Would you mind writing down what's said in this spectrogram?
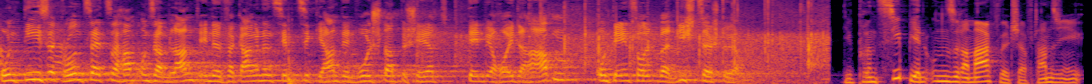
Und diese Grundsätze haben unserem Land in den vergangenen 70 Jahren den Wohlstand beschert, den wir heute haben. Und den sollten wir nicht zerstören. Die Prinzipien unserer Marktwirtschaft haben sich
